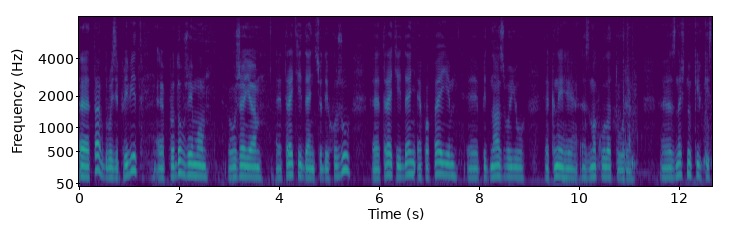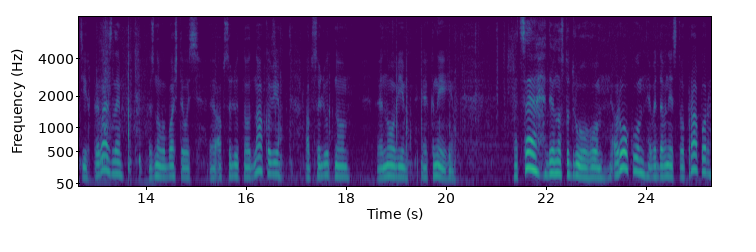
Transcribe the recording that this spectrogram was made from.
Е, Так, друзі, привіт. Е, Продовжуємо. Вже я е, третій день сюди хожу. Третій день епопеї під назвою книги з макулатури. Значну кількість їх привезли. Знову бачите, ось абсолютно однакові, абсолютно нові книги. Це 92-го року видавництво Прапор,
